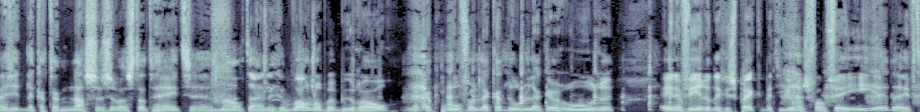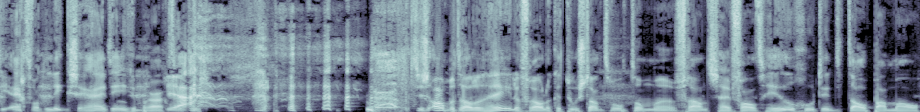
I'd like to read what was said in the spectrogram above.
hij zit lekker te nassen, zoals dat heet. Eh, maaltijden gewoon op het bureau. Lekker proeven, lekker doen, lekker roeren. Enerverende gesprekken met die jongens van VI. Hè. Daar heeft hij echt wat linksigheid in gebracht. Ja. Het is- Het is al met al een hele vrolijke toestand rondom eh, Frans. Hij valt heel goed in de talpamal.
